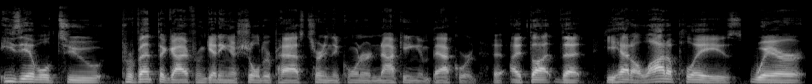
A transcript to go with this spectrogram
he's able to prevent the guy from getting a shoulder pass, turning the corner, knocking him backward. I thought that he had a lot of plays where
